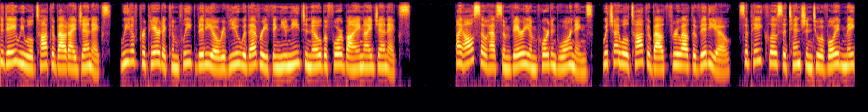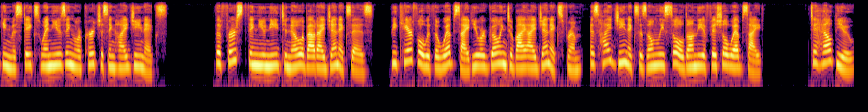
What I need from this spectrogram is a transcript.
Today we will talk about iGenics. We have prepared a complete video review with everything you need to know before buying iGenics. I also have some very important warnings, which I will talk about throughout the video, so pay close attention to avoid making mistakes when using or purchasing iGenics. The first thing you need to know about iGenics is, be careful with the website you are going to buy iGenics from, as iGenics is only sold on the official website. To help you,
